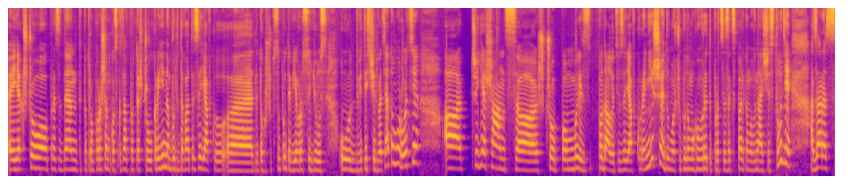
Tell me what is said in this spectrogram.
Е, Якщо президент Петро Порошенко сказав про те, що Україна буде давати заявку е, для того, щоб вступити в Євросоюз у 2020 році. А чи є шанс, е, щоб ми подали цю заявку раніше? Я думаю, що будемо говорити про це з експертами в нашій студії. А зараз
